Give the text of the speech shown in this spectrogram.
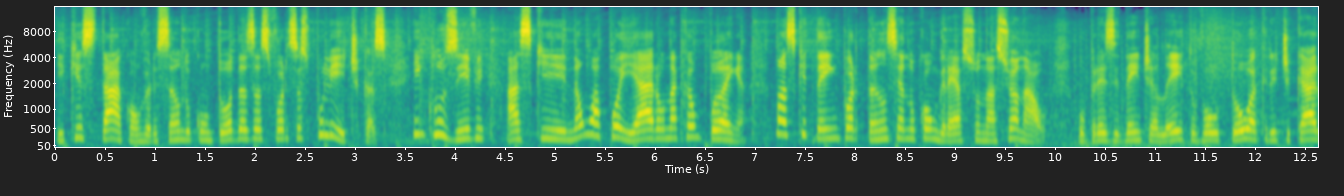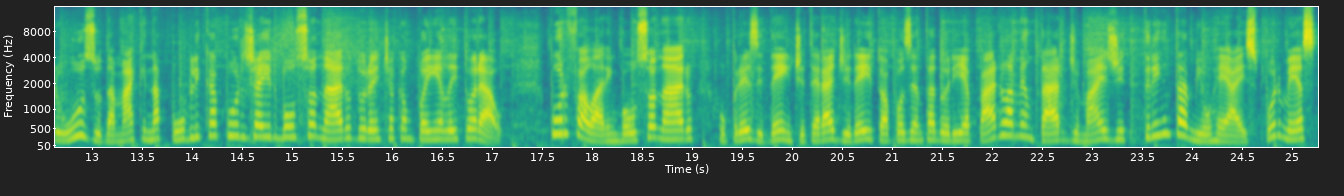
e que está conversando com todas as forças políticas, inclusive as que não o apoiaram na campanha, mas que têm importância no Congresso Nacional. O presidente eleito voltou a criticar o uso da máquina pública por Jair Bolsonaro durante a campanha eleitoral. Por falar em Bolsonaro, o presidente terá direito à aposentadoria parlamentar de mais de 30 mil reais por mês,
